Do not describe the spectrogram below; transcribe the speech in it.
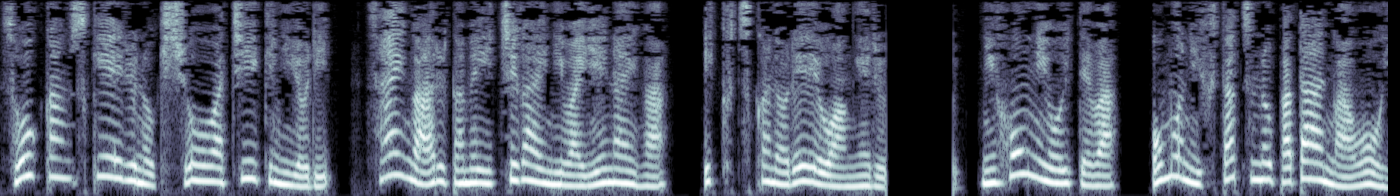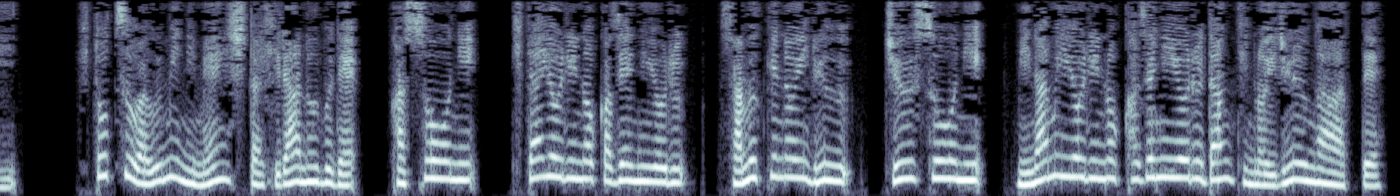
相関スケールの気象は地域により、差異があるため一概には言えないが、いくつかの例を挙げる。日本においては、主に二つのパターンが多い。一つは海に面した平野部で、下層に北寄りの風による寒気の遺留、中層に南寄りの風による暖気の遺留があって、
